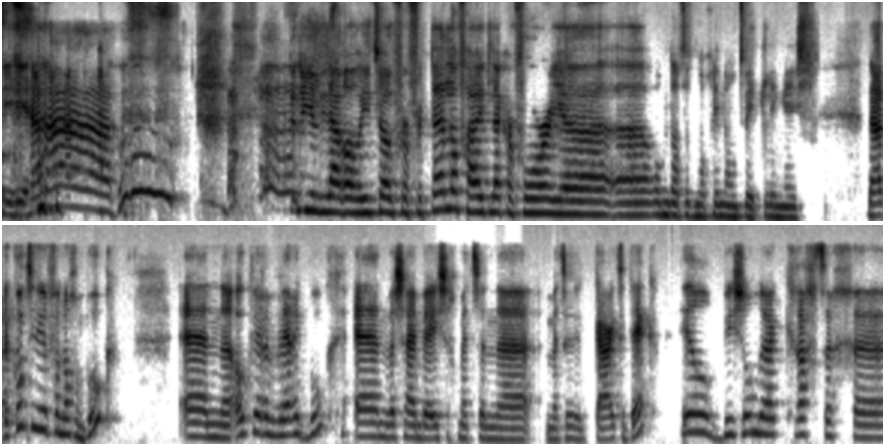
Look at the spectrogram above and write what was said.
Ja. Kunnen jullie daar al iets over vertellen of hou je het lekker voor je, omdat het nog in ontwikkeling is? Nou, er komt in ieder geval nog een boek. En ook weer een werkboek. En we zijn bezig met een, met een kaartendek heel bijzonder krachtig uh,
